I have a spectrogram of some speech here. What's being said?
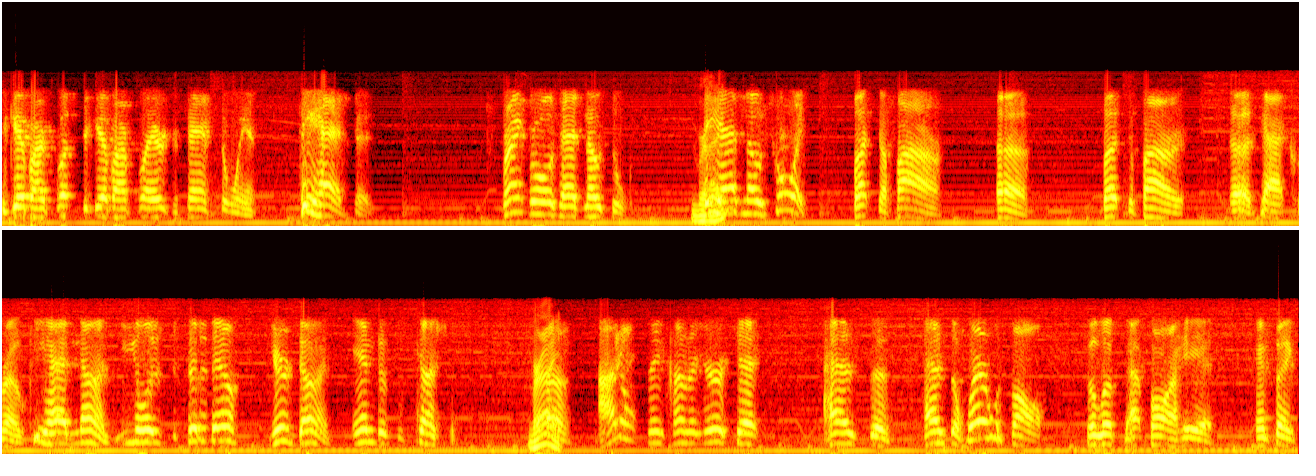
to give our to give our players a chance to win. He had to. Frank Broyles had no choice. Right. He had no choice but to fire, uh, but to fire uh, Jack Crowe. He had none. You lose the Citadel, you're done. End of discussion. Right. Uh, I don't think Hunter Yurachek has the has the wherewithal to look that far ahead and think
